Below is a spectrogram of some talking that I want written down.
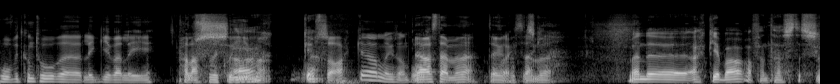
hovedkontoret ligger vel i Palasset. Ja. Osaka eller noe sånt. Ja, stemmer det. Det stemmer det. Men det er Akihabara fantastisk.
